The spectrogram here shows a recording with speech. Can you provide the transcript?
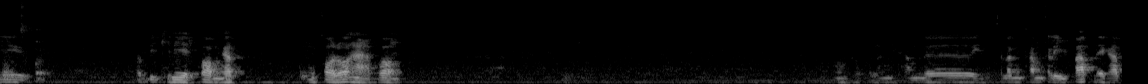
นี่ก็บิคินีพร้อมครับผมขอรอหาพร้อมกำลังทำเลยกำลังทำกะดีปั๊บเลยครับ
